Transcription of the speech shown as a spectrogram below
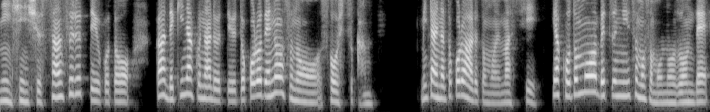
妊娠出産するっていうことができなくなるっていうところでのその喪失感みたいなところはあると思いますし、や、子供は別にそもそも望んで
